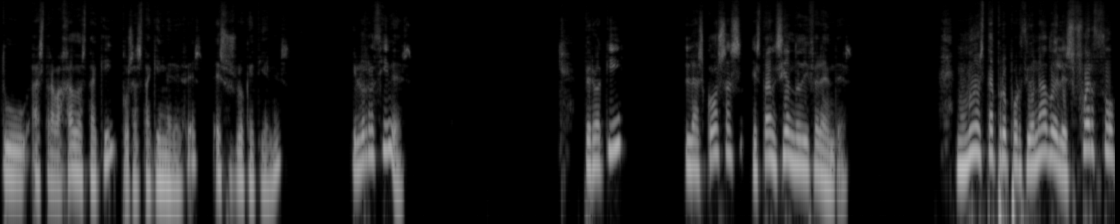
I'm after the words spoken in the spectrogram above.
¿Tú has trabajado hasta aquí? Pues hasta aquí mereces. Eso es lo que tienes. Y lo recibes. Pero aquí las cosas están siendo diferentes. No está proporcionado el esfuerzo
